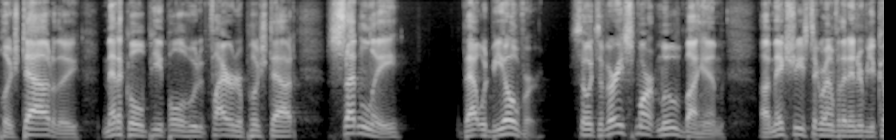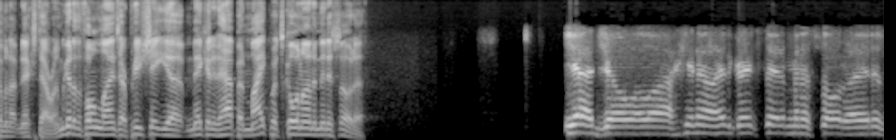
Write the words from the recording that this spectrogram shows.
pushed out, or the medical people who fired or pushed out. Suddenly, that would be over. So it's a very smart move by him. Uh, make sure you stick around for that interview coming up next hour. Let me go to the phone lines. I appreciate you making it happen. Mike, what's going on in Minnesota? Yeah, Joe. Well, uh, you know, the great state of Minnesota. It is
